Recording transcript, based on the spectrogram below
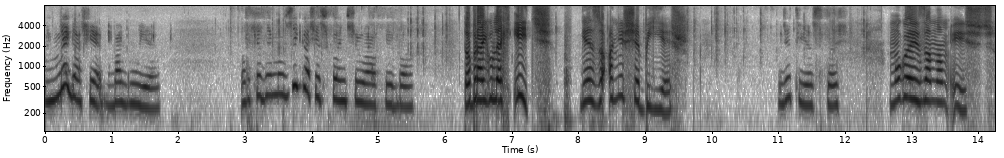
mega się baguje. Od kiedy muzyka się skończyła chyba. Dobra, Julek, idź. Jezu, a nie się bijesz. Gdzie ty jesteś? Mogłeś za mną iść.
